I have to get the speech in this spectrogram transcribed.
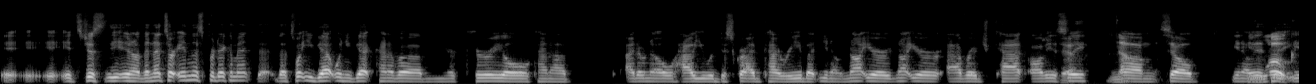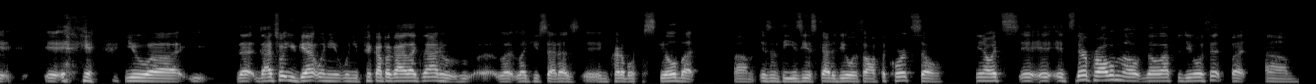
it's just you know the Nets are in this predicament. That's what you get when you get kind of a mercurial kind of I don't know how you would describe Kyrie, but you know, not your not your average cat, obviously. Yeah, no. Um, so you know, it, it, it, you uh, that, that's what you get when you when you pick up a guy like that who, who uh, like you said has incredible skill but um, isn't the easiest guy to deal with off the court. So you know it's it, it's their problem. They'll, they'll have to deal with it but um,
